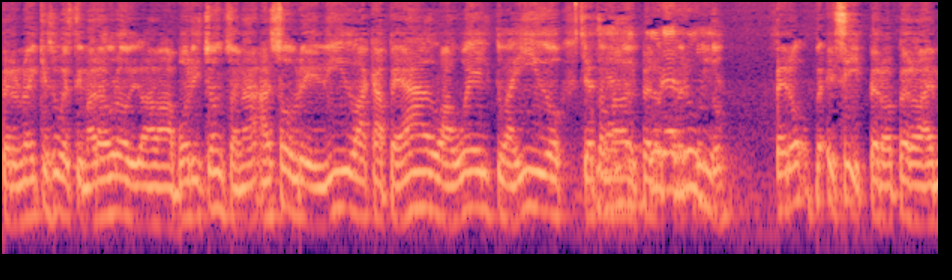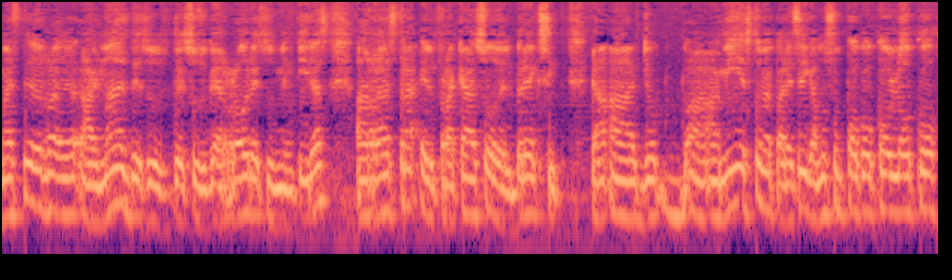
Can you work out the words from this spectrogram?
pero no hay que subestimar a, Boris Johnson. Ha, sobrevivido, ha capeado, ha vuelto, ha ido, se ha tomado el pelo del mundo pero eh, sí, pero, pero además, de, además de, sus, de sus errores, sus mentiras, arrastra el fracaso del Brexit. A, yo, a, mí esto me parece, digamos, un poco loco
